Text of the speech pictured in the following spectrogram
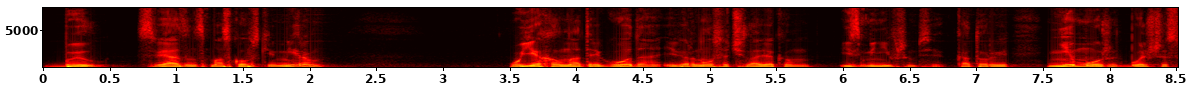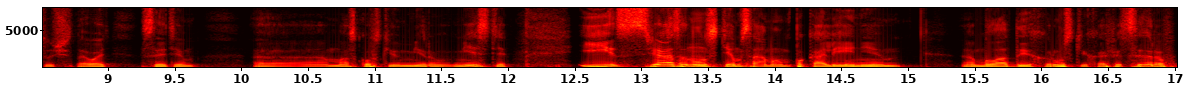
был связан с московским миром, уехал на три года и вернулся человеком изменившимся, который не может больше существовать с этим Э, московским миром вместе. И связан он с тем самым поколением э, молодых русских офицеров,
